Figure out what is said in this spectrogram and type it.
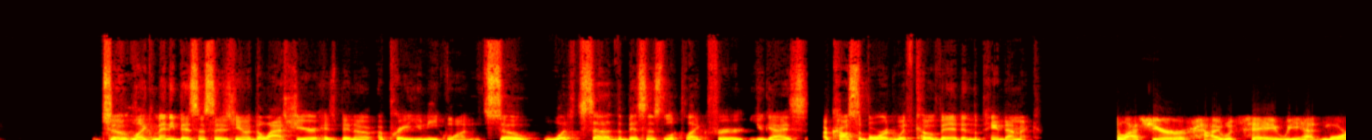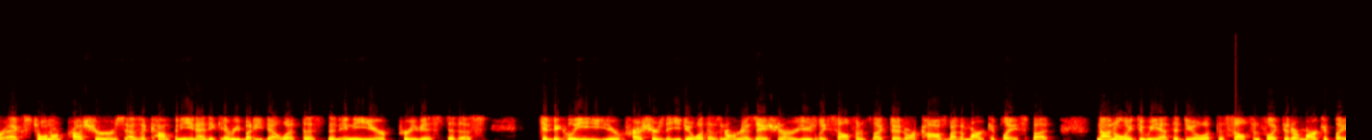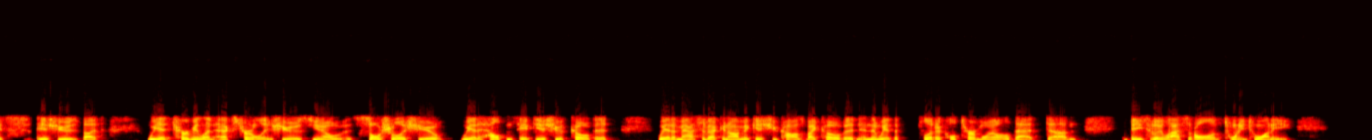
So, like many businesses, you know, the last year has been a, a pretty unique one. So, what's uh, the business look like for you guys across the board with COVID and the pandemic? The last year, I would say we had more external pressures as a company, and I think everybody dealt with this than any year previous to this. Typically, your pressures that you deal with as an organization are usually self inflicted or caused by the marketplace, but not only do we have to deal with the self-inflicted or marketplace issues, but we had turbulent external issues, you know, social issue. We had a health and safety issue with COVID. We had a massive economic issue caused by COVID, and then we had the political turmoil that um, basically lasted all of 2020.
